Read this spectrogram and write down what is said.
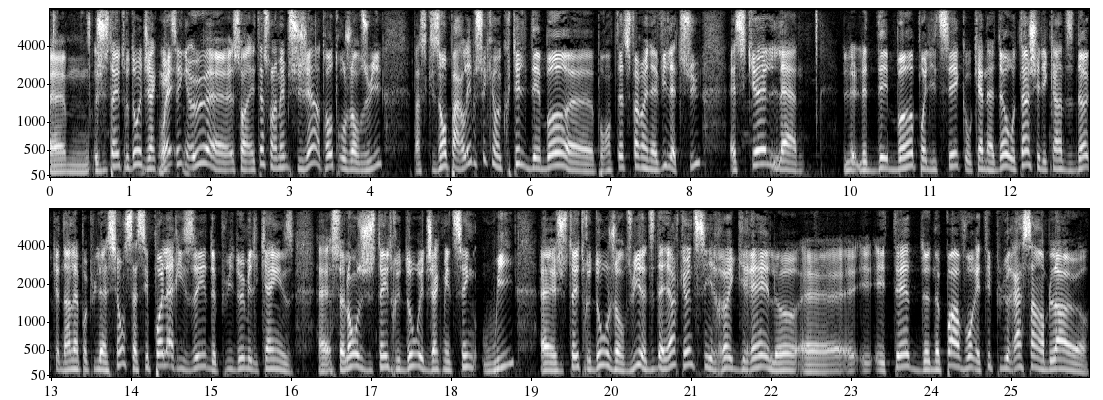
Euh, Justin Trudeau et Jack Oui. Eux, euh, sont, étaient sur le même sujet, entre autres aujourd'hui, parce qu'ils ont parlé. Pour ceux qui ont écouté le débat euh, pourront peut-être se faire un avis là-dessus. Est-ce que la, le, le débat politique au Canada, autant chez les candidats que dans la population, ça s'est polarisé depuis 2015? Euh, selon Justin Trudeau et Jack Metzing, oui. Euh, Justin Trudeau aujourd'hui a dit d'ailleurs qu'un de ses regrets là euh, était de ne pas avoir été plus rassembleur.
